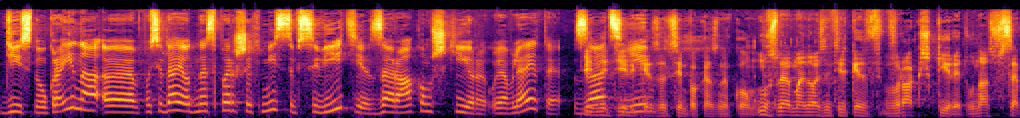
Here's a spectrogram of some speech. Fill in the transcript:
дійсно, Україна е, посідає одне з перших місць в світі за раком шкіри. Уявляєте? І За не тільки за цим показником. Ну, я маю на увазі не тільки в рак шкіри. У нас все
